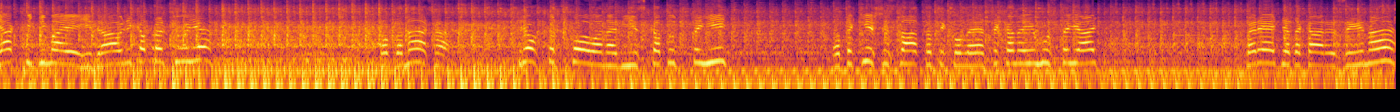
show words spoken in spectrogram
Як піднімає гідравліка працює. Тобто наша трьохточкова навіска тут стоїть. Отакі 16 колесика на йому стоять. Передня така резина.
